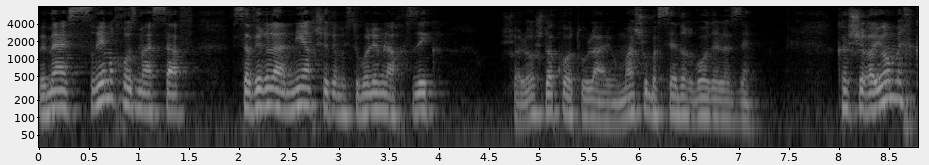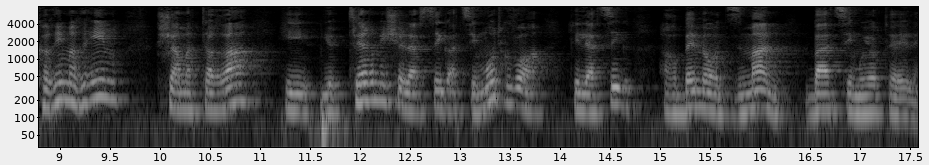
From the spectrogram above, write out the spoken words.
ב-120% מהסף סביר להניח שאתם מסוגלים להחזיק שלוש דקות אולי, או משהו בסדר גודל הזה. כאשר היום מחקרים מראים שהמטרה היא יותר משל להשיג עצימות גבוהה, היא להשיג הרבה מאוד זמן בעצימויות האלה.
